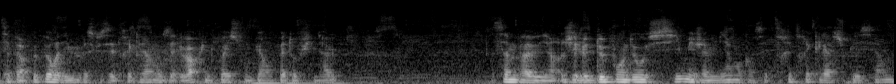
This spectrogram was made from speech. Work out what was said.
Ça fait un peu peur au début parce que c'est très clair, mais vous allez voir qu'une fois ils sont bien en fait au final, ça me va bien. J'ai le 2.2 aussi, mais j'aime bien quand c'est très très clair sous les cernes.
